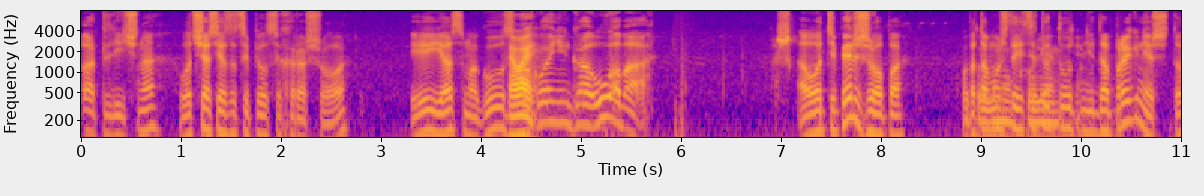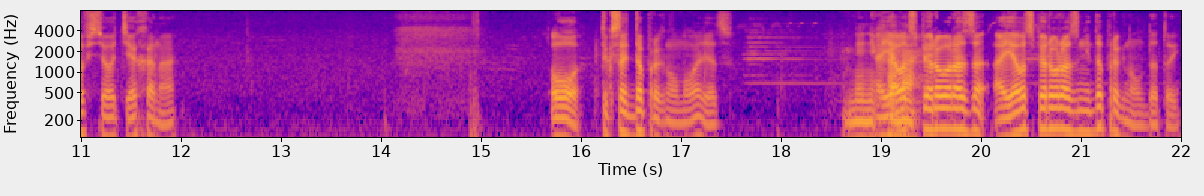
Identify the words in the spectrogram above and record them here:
Отлично. Вот сейчас я зацепился хорошо. И я смогу Давай. спокойненько... Оба! А вот теперь жопа. Потому что если ты тут не допрыгнешь, то все, те хана. О, ты, кстати, допрыгнул, молодец. Мне не А я вот с хана. первого раза, а я вот с первого раза не допрыгнул до той.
